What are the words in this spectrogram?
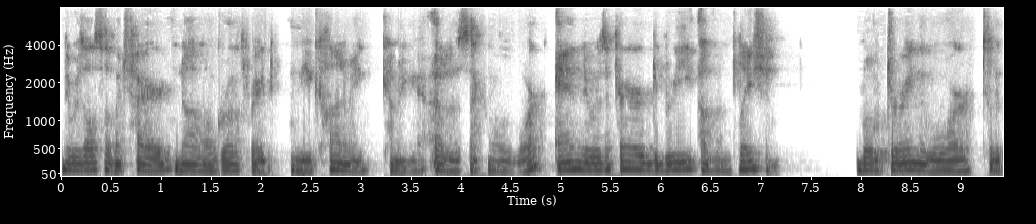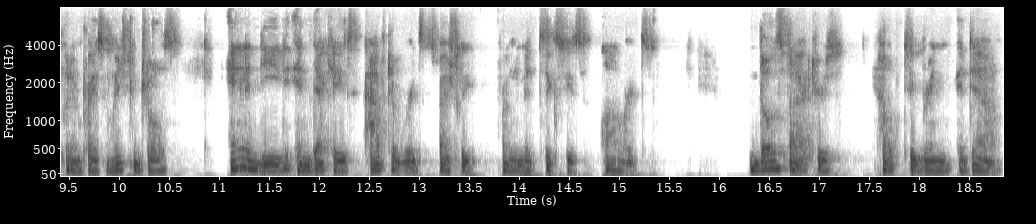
there was also a much higher nominal growth rate in the economy coming out of the Second World War, and there was a fair degree of inflation, both during the war till they put in price and wage controls, and indeed in decades afterwards, especially from the mid 60s onwards. Those factors helped to bring it down.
